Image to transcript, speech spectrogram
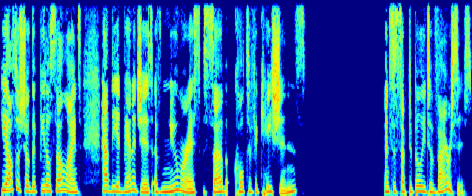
He also showed that fetal cell lines have the advantages of numerous subcultivations and susceptibility to viruses,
